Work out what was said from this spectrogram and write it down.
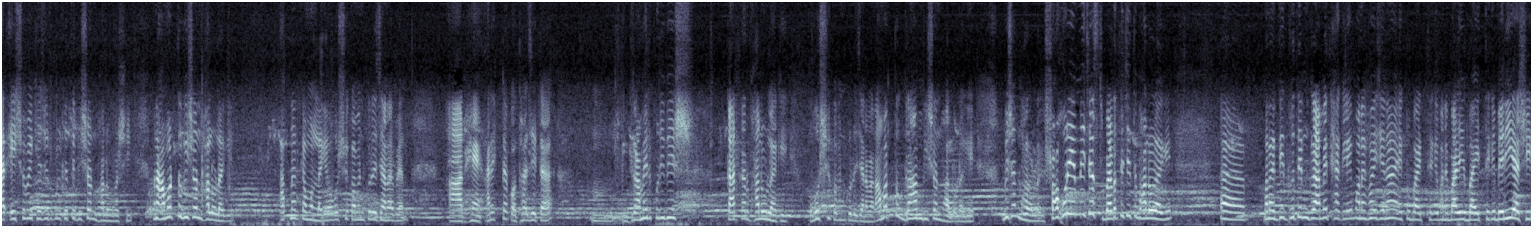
আর এই সময় খেজুর ফুল খেতে ভীষণ ভালোবাসি। মানে আমার তো ভীষণ ভালো লাগে। আপনার কেমন লাগে? অবশ্যই কমেন্ট করে জানাবেন। আর হ্যাঁ আরেকটা কথা যেটা গ্রামের পরিবেশ কার কার ভালো লাগে, অবশ্যই কমেন্ট করে জানাবেন। আমার তো গ্রাম ভীষণ ভালো লাগে, ভীষণ ভালো লাগে। শহরে এমনি জাস্ট বেড়াতে যেতে ভালো লাগে। মানে দীর্ঘদিন গ্রামে থাকলে মনে হয় যে না, একটু বাইরে থেকে মানে বাড়ির বাইরে থেকে বেরিয়ে আসি।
